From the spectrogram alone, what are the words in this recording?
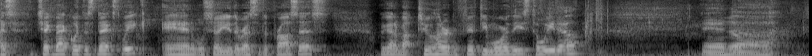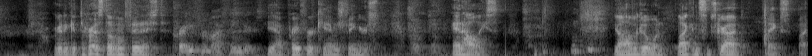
Guys, check back with us next week and we'll show you the rest of the process. We got about 250 more of these to weed out. And uh, we're going to get the rest of them finished. Pray for my fingers. Yeah, pray for Cam's fingers and Holly's. Y'all have a good one. Like and subscribe. Thanks. Bye.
